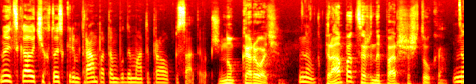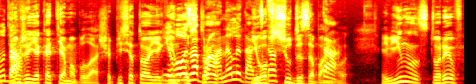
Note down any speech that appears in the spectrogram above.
Ну і цікаво, чи хтось, крім Трампа, там буде мати право писати взагалі. Ну, коротше, Ну, Трампа це ж не перша штука. Ну, Там да. же яка тема була, що після того, як Його він устроїв, забанили, да, його сказав- всюди забанили. І він створив,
